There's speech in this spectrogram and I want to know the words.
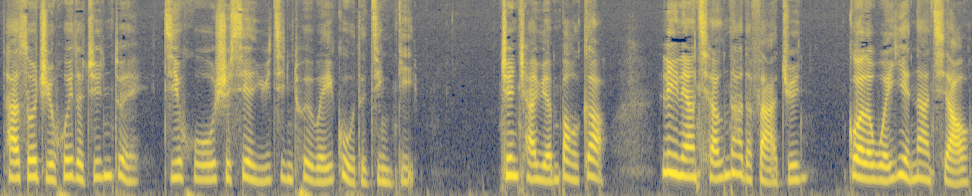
他所指挥的军队几乎是陷于进退维谷的境地。侦查员报告，力量强大的法军过了维也纳桥。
